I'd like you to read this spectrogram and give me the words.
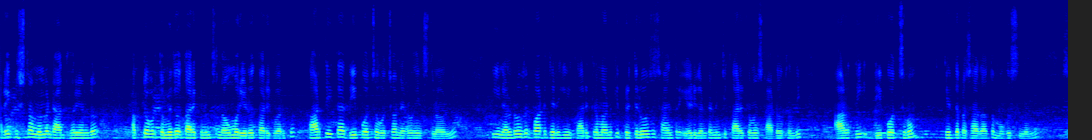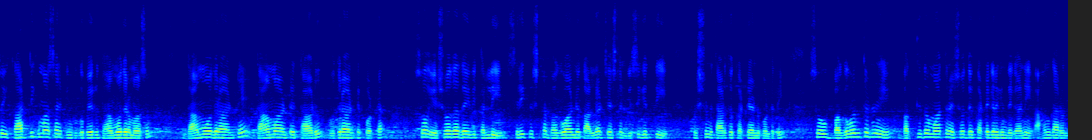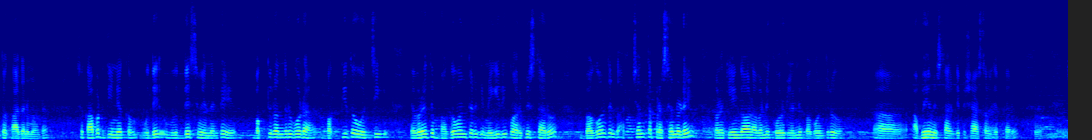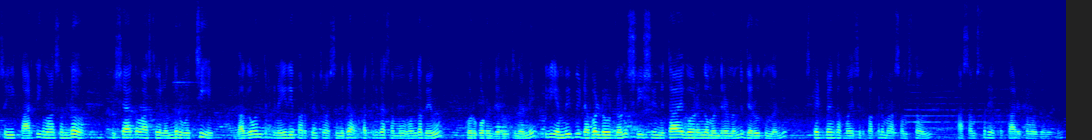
Hare Krishna movement ఆధ్వర్యంలో October తొమ్మిదో తారీఖు నుంచి నవంబర్ ఏడో తారీఖు వరకు కార్తీక దీపోత్సవ ఉత్సవం నిర్వహిస్తున్నామండి. ఈ నెల రోజుల పాటు జరిగే ఈ కార్యక్రమానికి ప్రతిరోజు సాయంత్రం ఏడు గంటల నుంచి కార్యక్రమం స్టార్ట్ అవుతుంది. ఆరతి దీపోత్సవం తీర్థ ప్రసాదాలతో ముగుస్తుందండి. సో ఈ కార్తీక మాసానికి ఇంకొక పేరు దామోదర మాసం. దామోదర అంటే దామ అంటే తాడు ఉదర అంటే పొట్ట. సో యశోదాదేవి తల్లి శ్రీకృష్ణ భగవాన్ యొక్క అల్లరి చేసిన విసిగెత్తి కృష్ణుని తాడుతో కట్టాయనుకుంటుంది సో భగవంతుడిని భక్తితో మాత్రం యశోద కట్టగలిగింది కానీ అహంకారంతో కాదనమాట. సో కాబట్టి దీని యొక్క ఉదే ఉద్దేశం ఏంటంటే భక్తులందరూ కూడా భక్తితో వచ్చి ఎవరైతే భగవంతుడికి నెయ్యి అర్పిస్తారో భగవంతుడికి అత్యంత ప్రసన్నుడై మనకేం కావాలో అవన్నీ కోరికలన్నీ భగవంతుడు అభయం ఇస్తారని చెప్పి శాస్త్రాలు చెప్తారు. సో ఈ కార్తీక మాసంలో విశాఖ వాస్తవులందరూ వచ్చి భగవంతుడికి నైవేద్యం అర్పించవలసిందిగా పత్రికా సమూహంగా మేము కోరుకోవడం జరుగుతుందండి. ఇది ఎంవిపి డబల్ రోడ్లోని శ్రీ శ్రీ నితాయ గౌరంగ మందిరం నందు జరుగుతుందండి. స్టేట్ బ్యాంక్ ఆఫ్ మైసూర్ పక్కన మా సంస్థ ఉంది. ఆ సంస్థల యొక్క కార్యక్రమం జరుగుతుంది.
